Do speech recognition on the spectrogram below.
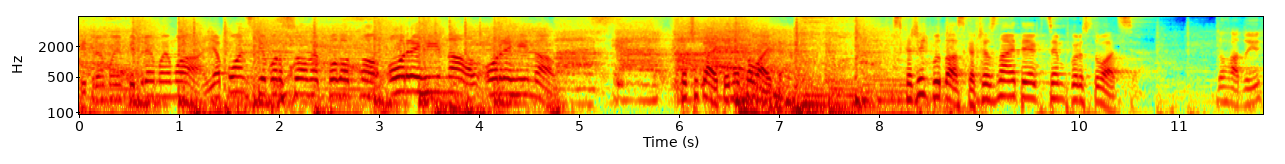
Підтримуємо, підтримуємо. Японське борсове полотно. Оригінал, оригінал. Почекайте, не ховайте. Скажіть, будь ласка, чи знаєте, як цим користуватися? Догадуюсь.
